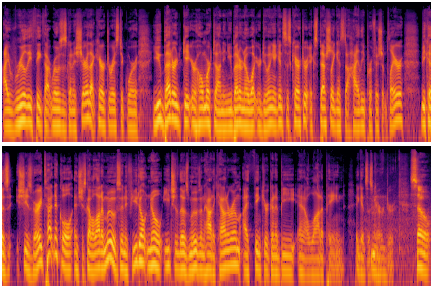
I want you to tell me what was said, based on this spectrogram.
I really think that Rose is going to share that characteristic where you better get your homework done and you better know what you're doing against this character, especially against a highly proficient player, because she's very technical and she's got a lot of moves. And if you don't know each of those moves and how to counter them, I think you're going to be in a lot of pain against this mm-hmm. character. So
